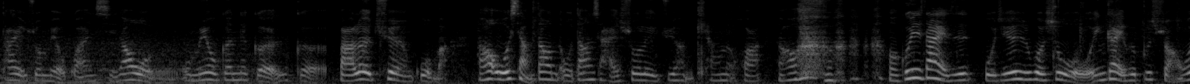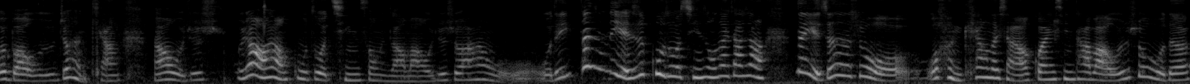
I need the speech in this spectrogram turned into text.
他也说没有关系，然后我我没有跟那个那个拔乐确认过嘛。然后我想到，我当时还说了一句很呛的话，然后我估计大家也是，我觉得如果是我，我应该也会不爽，我也不知道，我就很呛，然后我就我就好想故作轻松，你知道吗？我就说啊，我我我的，但是也是故作轻松，再加上那也真的是我我很呛的想要关心他吧，我就说我的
